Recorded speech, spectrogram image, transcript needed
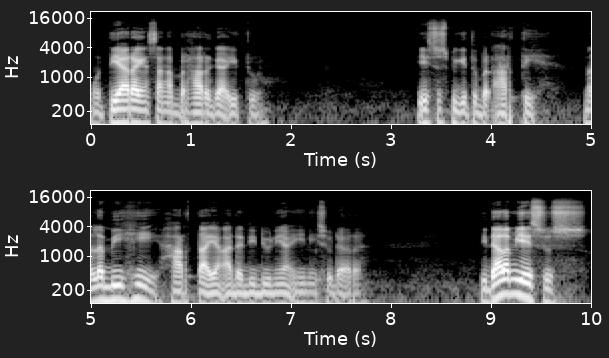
mutiara yang sangat berharga itu. Yesus begitu berarti, melebihi harta yang ada di dunia ini, saudara. Di dalam Yesus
